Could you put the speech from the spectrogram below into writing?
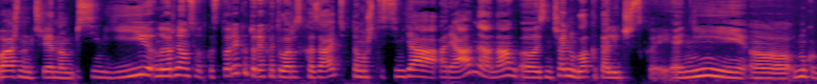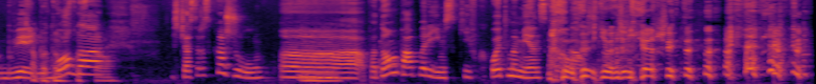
важным членом семьи. Но вернемся вот к истории, которую я хотела рассказать, потому что семья Арианы, она э, изначально была католической. И они, э, ну, как бы верили а в Бога. Сейчас расскажу. Mm-hmm. Потом папа римский в какой-то момент сказал, Ой, что... неожиданно.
